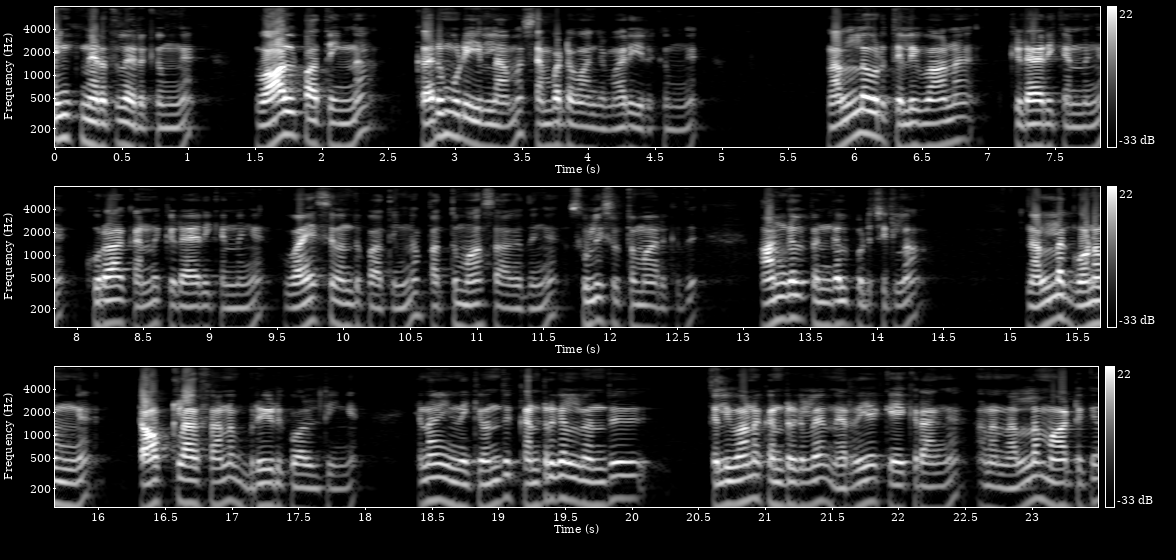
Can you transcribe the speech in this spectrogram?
பிங்க் நிறத்தில் இருக்குங்க. வால் பார்த்திங்கன்னா கருமுடி இல்லாமல் செம்பட்டை வாஞ்ச மாதிரி இருக்குங்க. நல்ல ஒரு தெளிவான கிடாரி கண்ணுங்க. குரா கண்ணு கிடாரி கண்ணுங்க. வயசு வந்து பார்த்திங்கன்னா பத்து மாதம் ஆகுதுங்க. சுழி சுத்தமாக இருக்குது. ஆண்கள் பெண்கள் பிடிச்சிக்கலாம். நல்ல குணம்ங்க. டாப் கிளாஸான ப்ரீடு குவாலிட்டிங்க ஏன்னா இன்றைக்கி வந்து கன்றுகள் வந்து தெளிவான கன்றுகளை நிறைய கேட்குறாங்க ஆனால் நல்ல மாட்டுக்கு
